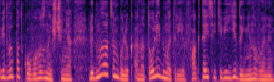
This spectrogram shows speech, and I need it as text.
від випадкового знищення. Людмила Цимбалюк, Анатолій Дмитрієв, Факти ICTV, Єдині новини.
